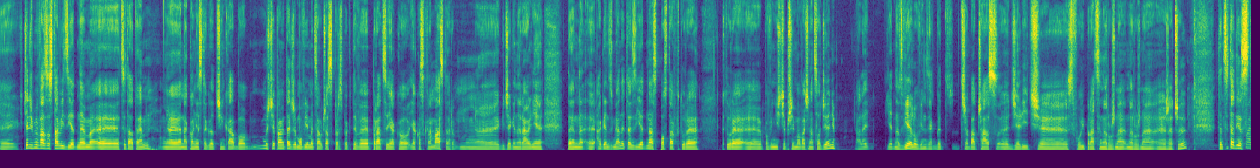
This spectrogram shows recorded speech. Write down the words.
E, chcieliśmy Was zostawić z jednym e, cytatem e, na koniec tego odcinka, bo musicie pamiętać, że mówimy cały czas z perspektywy pracy jako, jako Scrum Master, gdzie generalnie ten agent zmiany to jest jedna z postaw, które, które powinniście przyjmować na co dzień, ale jedna z wielu, więc jakby trzeba czas e, dzielić e, swój pracy na różne, na różne e, rzeczy. Ten cytat Dokładnie. jest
